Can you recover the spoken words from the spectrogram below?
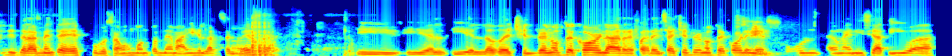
Literalmente es porque usamos un montón de maíz en la cerveza. Y, y, el, y el, lo de Children of the Corn, la referencia a Children of the Corn es una iniciativa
